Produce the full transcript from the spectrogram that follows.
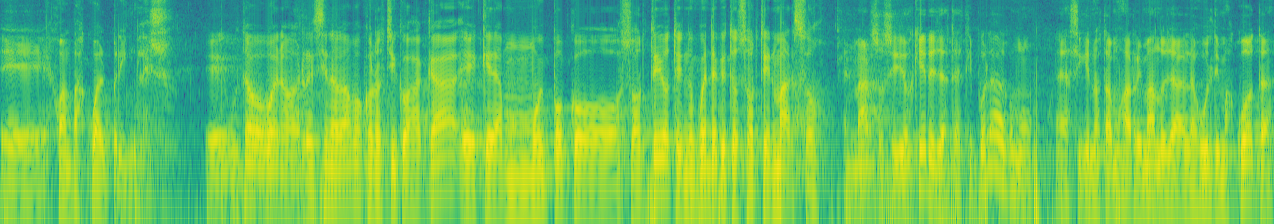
eh, Juan Pascual Pringles. Eh, Gustavo, bueno, recién hablamos con los chicos acá, eh, queda muy poco sorteo, teniendo en cuenta que esto sortea en marzo. En marzo, si Dios quiere, ya está estipulado, como, así que nos estamos arrimando ya a las últimas cuotas.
